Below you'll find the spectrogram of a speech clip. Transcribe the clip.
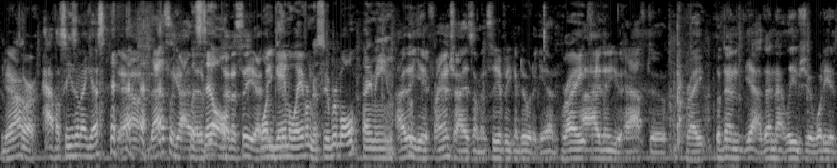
yeah, or half a season, I guess. yeah, that's the guy. but still, Tennessee. I one game away from the Super Bowl. I mean, I think you franchise him and see if he can do it again. Right. I, think you have to. right? But then, yeah, then that leaves you. What do you?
